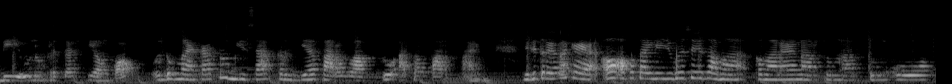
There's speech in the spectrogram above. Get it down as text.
di Universitas Tiongkok untuk mereka tuh bisa kerja paruh waktu atau part time. Jadi ternyata kayak oh aku tanya juga sih sama kemarin narsum narsumku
